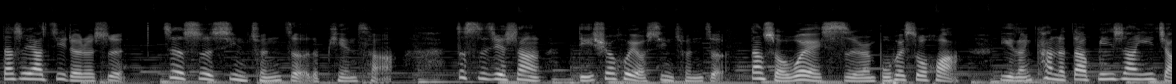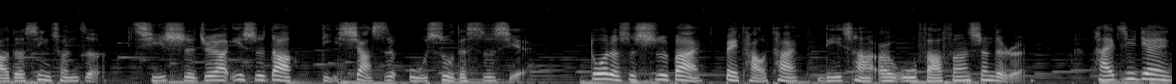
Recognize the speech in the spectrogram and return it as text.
但是要记得的是。这是幸存者的偏差。这世界上的确会有幸存者，但所谓死人不会说话，你能看得到冰山一角的幸存者，其实就要意识到底下是无数的失血，多的是失败、被淘汰、离场而无法翻身的人。台积电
